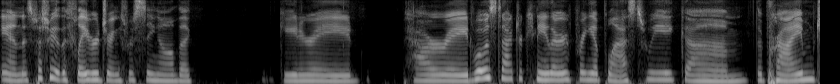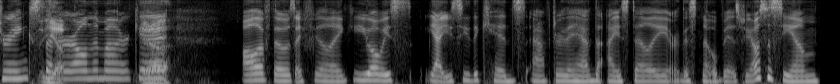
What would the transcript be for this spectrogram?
And especially with the flavored drinks, we're seeing all the Gatorade, Powerade. What was Dr. Knaler bring up last week? Um, the Prime drinks that Yep. are on the market. Yeah. All of those, I feel like you always, yeah, you see the kids after they have the ice deli or the snow biz. We also see them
